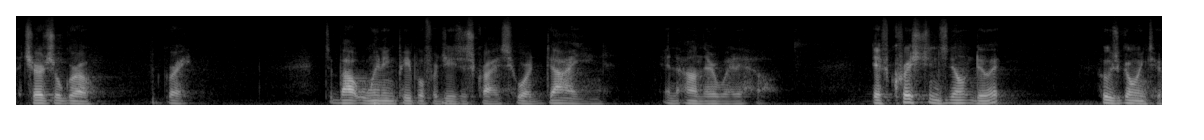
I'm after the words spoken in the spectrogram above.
The church will grow. Great. It's about winning people for Jesus Christ who are dying and on their way to hell. if Christians don't do it, who's going to?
